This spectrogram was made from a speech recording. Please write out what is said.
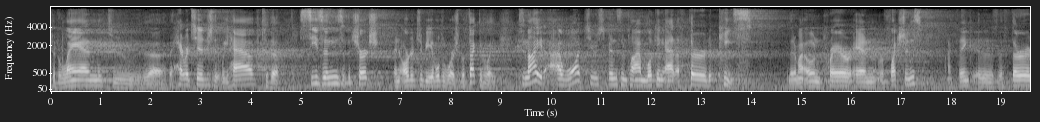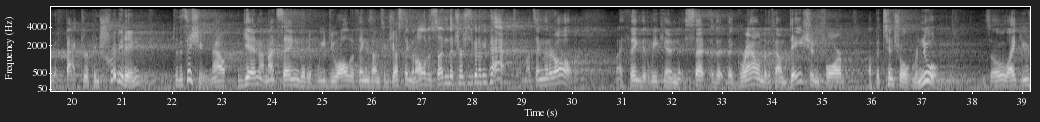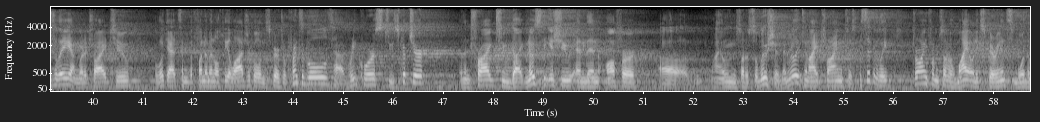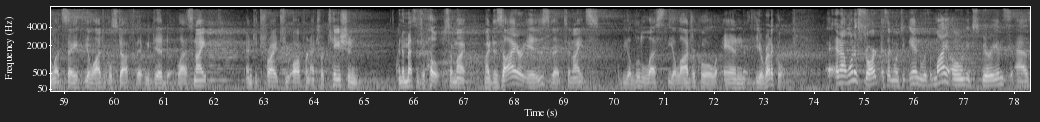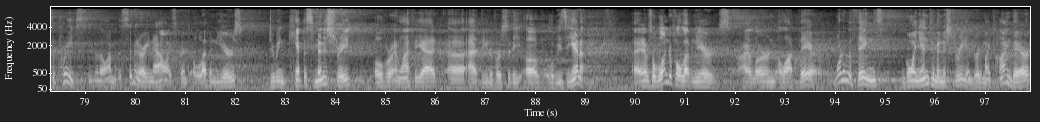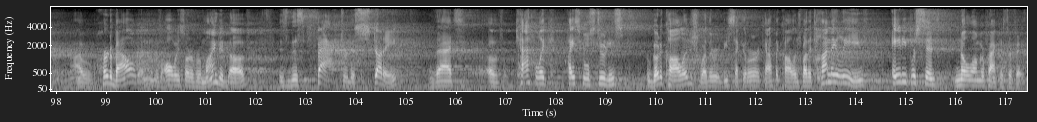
to the land, to the, the heritage that we have, to the seasons of the church in order to be able to worship effectively. Tonight, I want to spend some time looking at a third piece that, in my own prayer and reflections, I think is the third factor contributing to this issue. Now, again, I'm not saying that if we do all the things I'm suggesting, then all of a sudden the church is going to be packed. I'm not saying that at all. I think that we can set the, the ground or the foundation for a potential renewal. So, like usually, I'm going to try to look at some of the fundamental theological and spiritual principles, have recourse to Scripture, and then try to diagnose the issue and then offer uh, my own sort of solution. And really, tonight, trying to specifically, drawing from some of my own experience, more than, let's say, theological stuff that we did last night, and to try to offer an exhortation and a message of hope. So, my my desire is that tonight's will be a little less theological and theoretical. And I want to start, as I'm going to end, with my own experience as a priest. Even though I'm at the seminary now, I spent 11 years doing campus ministry over in Lafayette uh, at the University of Louisiana. And it was a wonderful 11 years. I learned a lot there. One of the things going into ministry and during my time there, I heard about and was always sort of reminded of is this fact or this study that of Catholic high school students who go to college, whether it be secular or Catholic college, by the time they leave, 80% no longer practice their faith.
